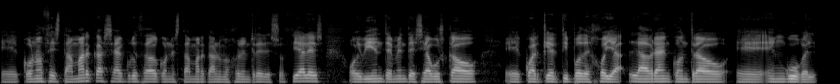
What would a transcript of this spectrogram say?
eh, conoce esta marca, se ha cruzado con esta marca a lo mejor en redes sociales o evidentemente si ha buscado eh, cualquier tipo de joya la habrá encontrado en Google.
